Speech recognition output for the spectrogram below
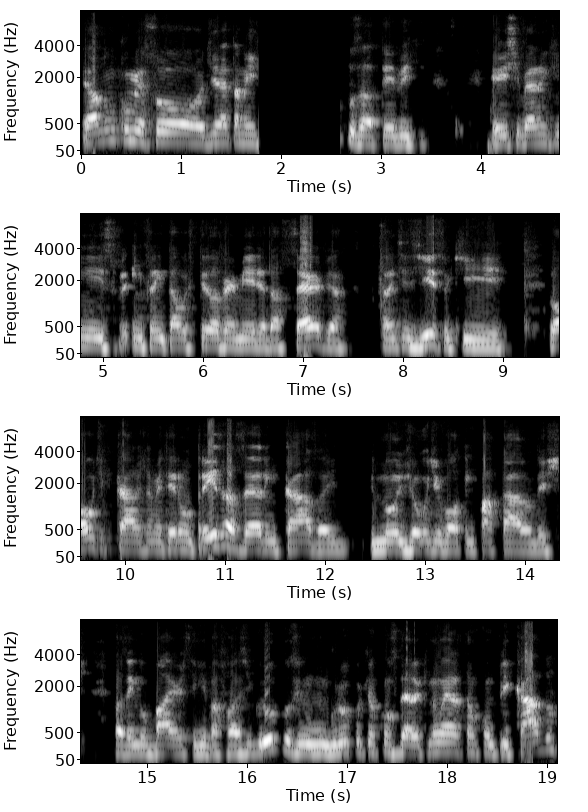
ela não começou diretamente ela teve. Eles tiveram que enfrentar o Estrela Vermelha da Sérvia. Antes disso, que logo de cara já meteram 3 a 0 em casa e no jogo de volta empataram, fazendo o Bayern seguir para a fase de grupos, em um grupo que eu considero que não era tão complicado,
